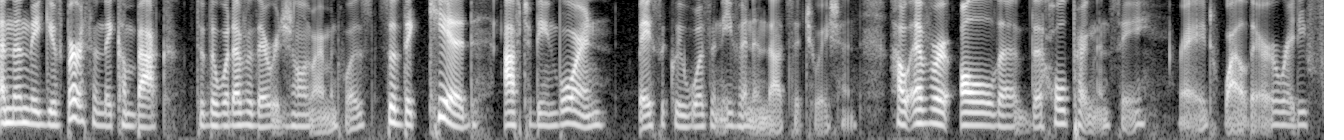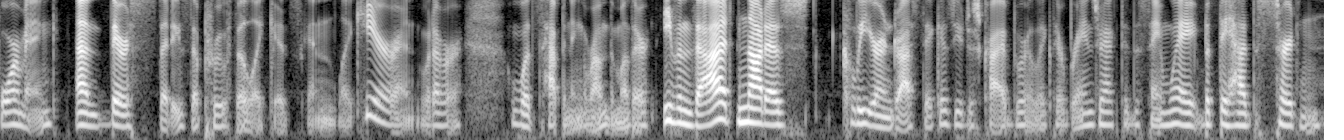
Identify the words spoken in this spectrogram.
And then they give birth and they come back to the whatever their original environment was. So the kid, after being born, basically wasn't even in that situation. However, all the the whole pregnancy, right, while they're already forming, and there's studies that prove that like kids can like hear and whatever what's happening around the mother. Even that, not as clear and drastic as you described, where like their brains reacted the same way, but they had certain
